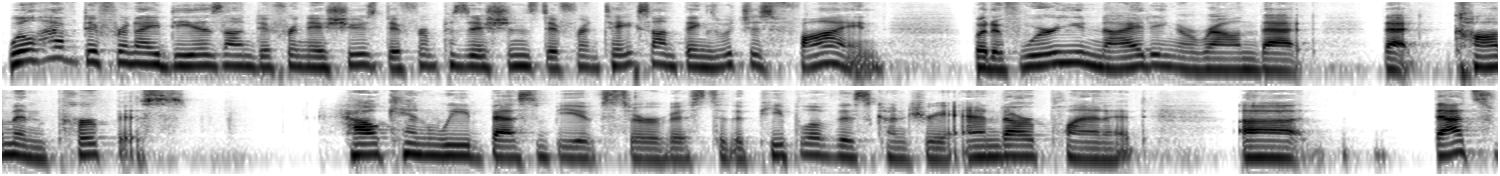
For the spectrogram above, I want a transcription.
We'll have different ideas on different issues, different positions, different takes on things, which is fine. But if we're uniting around that, that common purpose, how can we best be of service to the people of this country and our planet? Uh, that's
